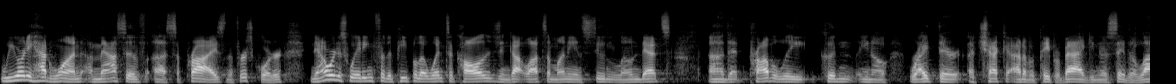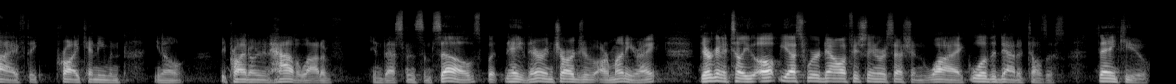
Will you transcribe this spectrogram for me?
we already had one, a massive uh, surprise in the first quarter. Now we're just waiting for the people that went to college and got lots of money in student loan debts uh, that probably couldn't, you know, write their a check out of a paper bag, you know, to save their life. They probably can't even, you know, they probably don't even have a lot of investments themselves, but hey, they're in charge of our money, right? They're going to tell you, oh, yes, we're now officially in a recession. Why? Well, the data tells us. Thank you.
